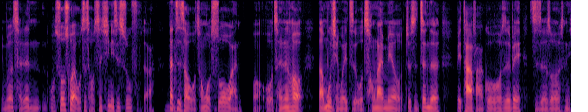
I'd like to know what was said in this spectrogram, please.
有没有承认，我说出来，我至少是心里是舒服的啦。但至少我从我说完，我我承认后到目前为止，我从来没有就是真的被挞伐过，或是被指责说你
